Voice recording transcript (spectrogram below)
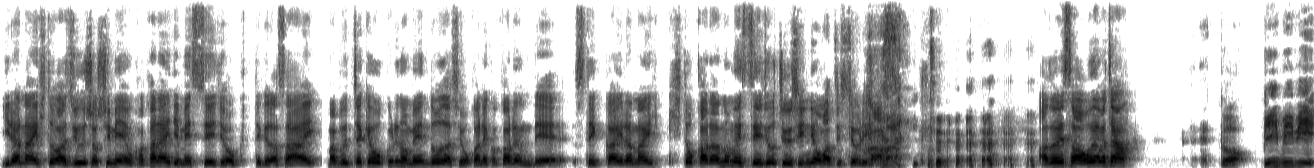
いらない人は住所、氏名を書かないでメッセージを送ってください。まあ、ぶっちゃけ送るの面倒だしお金かかるんで、ステッカーいらない人からのメッセージを中心にお待ちしております。はい。アドレスは大山ちゃん。えっと、BBB。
